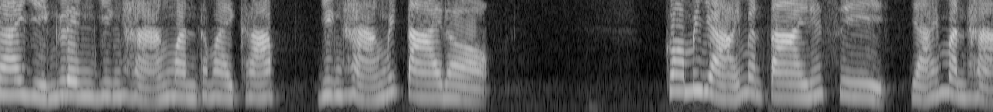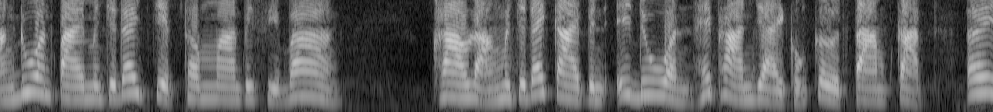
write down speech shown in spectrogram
นายหญิงเล็งยิงหางมันทำไมครับ ยิงหางไม่ตายหรอก ก็ไม่อยากให้มันตายนะสิอยากให้มันหางด้วนไปมันจะได้เจ็บทรมานไปเสียบ้าง คราวหลังมันจะได้กลายเป็นไอ้ด้วน ให้พรานใหญ่ของเกิดตามกัด เอ้ย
